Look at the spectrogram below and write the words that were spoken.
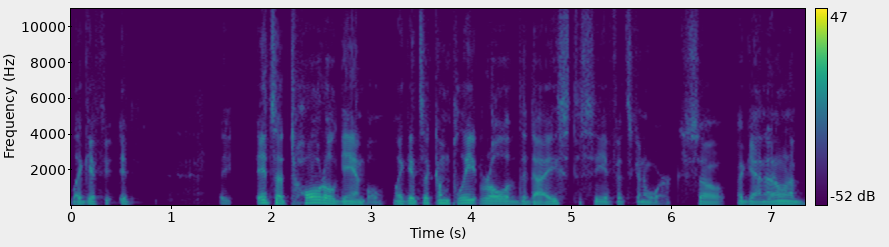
like if if it's a total gamble. Like it's a complete roll of the dice to see if it's going to work. So again, I don't want to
